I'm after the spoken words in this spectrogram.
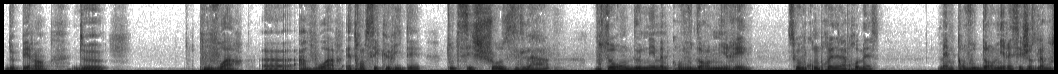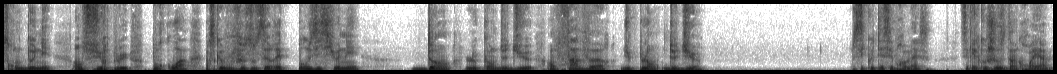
de périn, de pouvoir euh, avoir, être en sécurité, toutes ces choses-là vous seront données même quand vous dormirez. Est-ce que vous comprenez la promesse? Même quand vous dormirez, ces choses-là vous seront données en surplus. Pourquoi? Parce que vous vous serez positionné dans le camp de Dieu, en faveur du plan de Dieu. Vous écoutez ces promesses? C'est quelque chose d'incroyable.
